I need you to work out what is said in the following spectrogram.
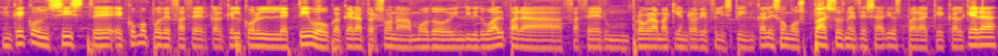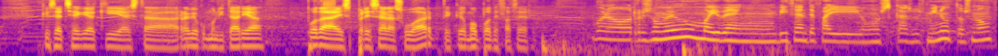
en que consiste e como pode facer calquel colectivo ou calquera persona a modo individual para facer un programa aquí en Radio Filispín. Cales son os pasos necesarios para que calquera que se achegue aquí a esta radio comunitaria poda expresar a súa arte, que como pode facer? Bueno, resumiu moi ben Vicente fai uns casos minutos, non?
